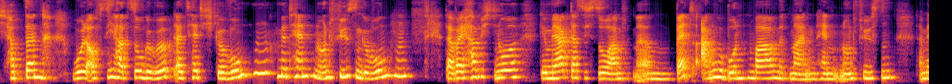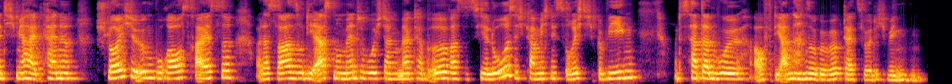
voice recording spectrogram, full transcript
ich habe dann wohl auf sie hat so gewirkt, als hätte ich gewunken, mit Händen und Füßen gewunken. Dabei habe ich nur gemerkt, dass ich so am ähm, Bett angebunden war mit meinen Händen und Füßen, damit ich mir halt keine Schläuche irgendwo rausreiße. Aber das war so die ersten Momente, wo ich dann gemerkt habe, äh, was ist hier los? Ich kann mich nicht so richtig bewegen. Und es hat dann wohl auf die anderen so gewirkt, als würde ich winken.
